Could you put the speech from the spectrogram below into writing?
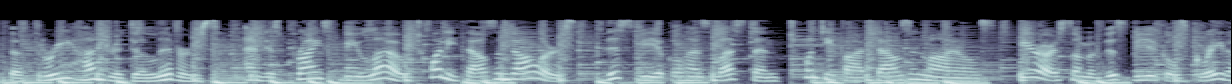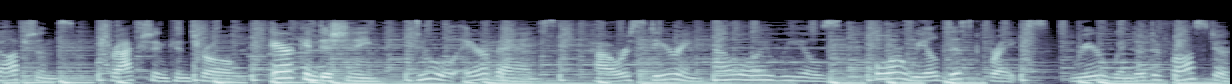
the 300 delivers and is priced below $20,000. This vehicle has less than 25,000 miles. Here are some of this vehicle's great options. Traction control, air conditioning, dual airbags, power steering, alloy wheels, four-wheel disc brakes, rear window defroster,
